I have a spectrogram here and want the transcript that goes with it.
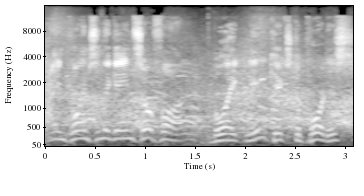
Nine points in the game so far. Blakeney kicks to Portis.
